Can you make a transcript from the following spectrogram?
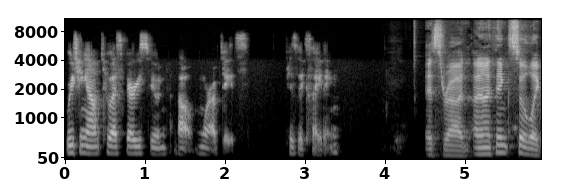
reaching out to us very soon about more updates, which is exciting. It's rad, and I think so. Like,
